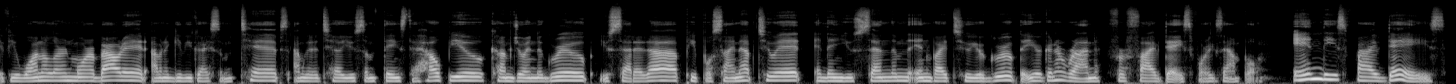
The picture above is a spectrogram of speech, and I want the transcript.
If you want to learn more about it, I'm going to give you guys some tips. I'm going to tell you some things to help you. Come join the group. You set it up, people sign up to it, and then you send them the invite to your group that you're going to run for five days, for example. In these five days,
